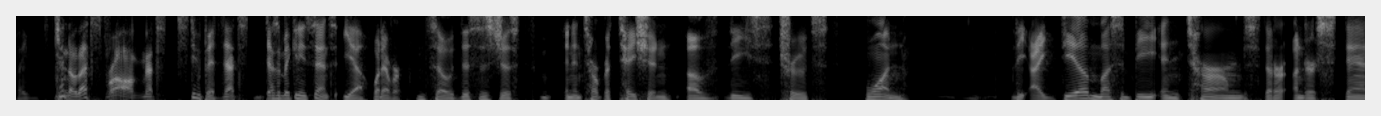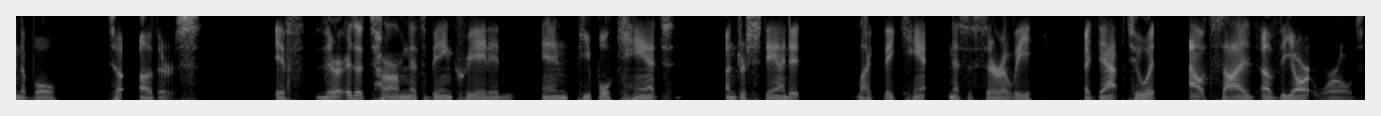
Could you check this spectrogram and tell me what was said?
like Kendall, that's wrong. That's stupid. That doesn't make any sense. Yeah, whatever. So this is just an interpretation of these truths. One, the idea must be in terms that are understandable to others. If there is a term that's being created and people can't understand it, like they can't necessarily adapt to it outside of the art world,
